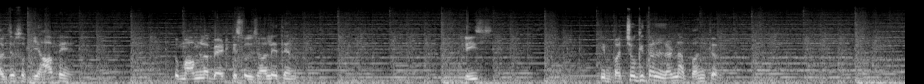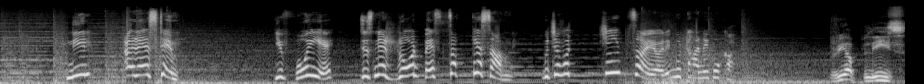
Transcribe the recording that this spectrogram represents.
अब जब सब यहाँ पे हैं तो मामला बैठ के सुलझा लेते हैं ना। प्लीज़ ये बच्चों की तरह लड़ना बंद करो। नील अरेस्ट हिम ये वही है जिसने रोड पे सबके सामने मुझे वो चीप सा इयरिंग उठाने को कहा। Riya please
